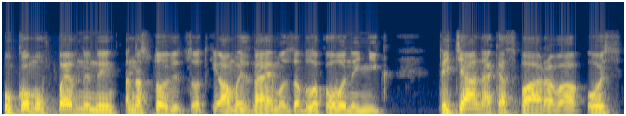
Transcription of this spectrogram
у кому впевнений на 100%. А ми знаємо заблокований нік Тетяна Каспарова. Ось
